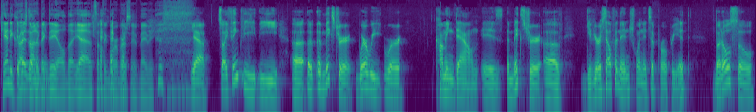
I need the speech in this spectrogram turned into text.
Candy crush not a big game. deal but yeah it's something more immersive maybe. Yeah. So i think the the uh, a, a mixture where we were coming down is a mixture of give yourself an inch when it's appropriate, but also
